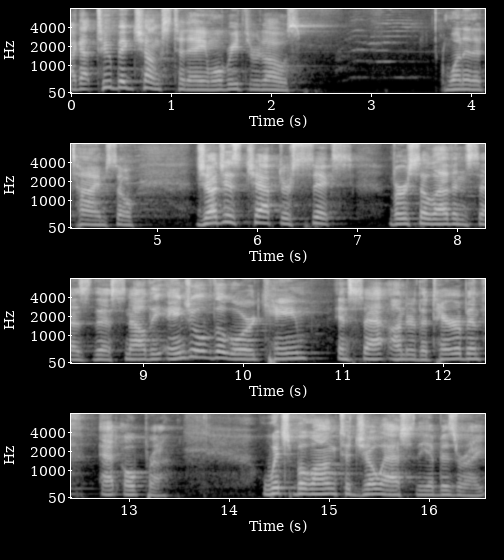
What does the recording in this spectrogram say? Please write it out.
I got two big chunks today, and we'll read through those one at a time. So, Judges chapter 6, verse 11 says this Now the angel of the Lord came and sat under the terebinth at Ophrah, which belonged to Joash the Abiezrite,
